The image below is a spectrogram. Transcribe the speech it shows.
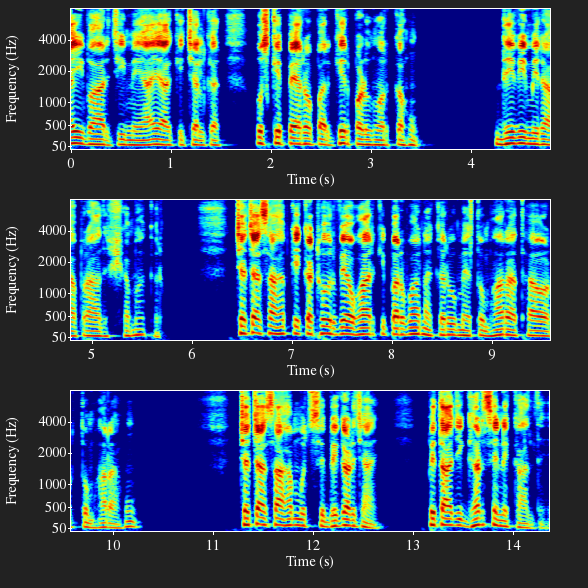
कई बार जी में आया कि चलकर उसके पैरों पर गिर पड़ूं और कहूँ, देवी मेरा अपराध क्षमा करो। चचा साहब के कठोर व्यवहार की परवाह न करो, मैं तुम्हारा था और तुम्हारा हूँ। चचा साहब मुझसे बिगड़ जाएँ, पिताजी घर से निकाल दें,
